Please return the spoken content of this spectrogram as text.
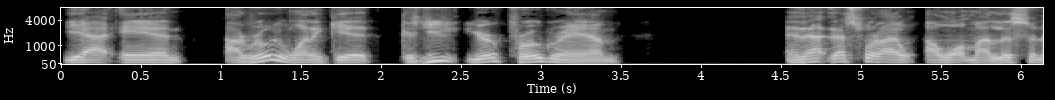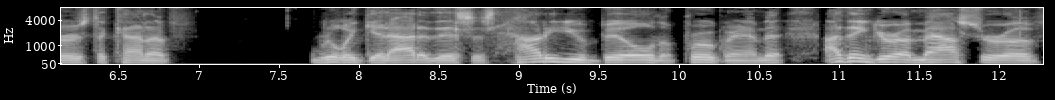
Yeah, and I really want to get because you your program, and that that's what I I want my listeners to kind of really get out of this is how do you build a program that I think you're a master of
